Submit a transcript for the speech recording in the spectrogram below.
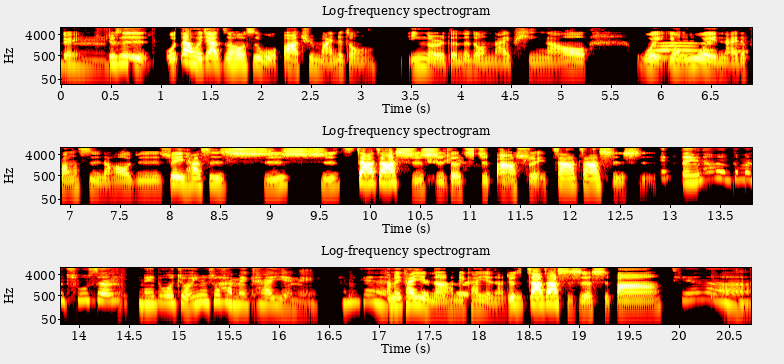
对，嗯就是我带回家之后，是我爸去买那种婴儿的那种奶瓶，然后喂用喂奶的方式，然后就是，所以他是实实扎扎实实的十八岁，扎扎实实，哎，等于他们根本出生没多久，因为说还没开眼呢，还没开眼，还没开眼呢、还没开眼呢、就是扎扎实实的十八。天啊！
